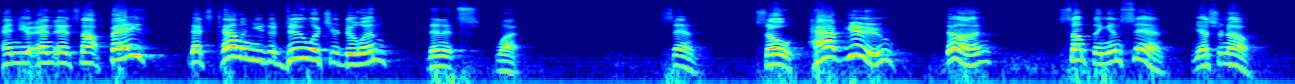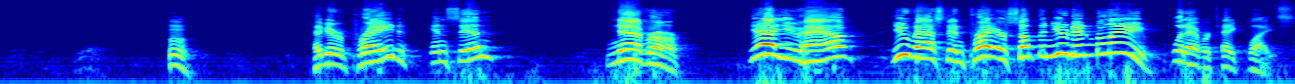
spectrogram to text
and, you, and it's not faith that's telling you to do what you're doing, then it's what? Sin. So, have you done something in sin? Yes or no? Hmm. Have you ever prayed in sin? Never. Yeah, you have. You've asked in prayer something you didn't believe would ever take place.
